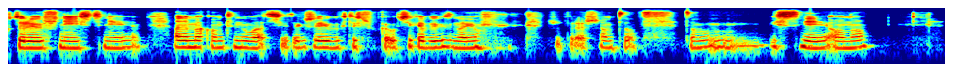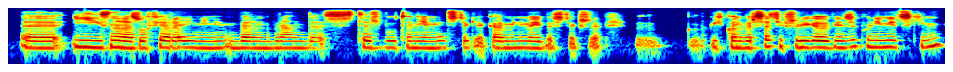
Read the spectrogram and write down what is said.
które już nie istnieje, ale ma kontynuację, także jakby ktoś szukał ciekawych znajomych, przepraszam, to, to istnieje ono. E, I znalazł ofiarę imieniem Bernd Brandes, też był to Niemiec, tak jak Armin Meiwes, także e, ich konwersacje przebiegały w języku niemieckim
